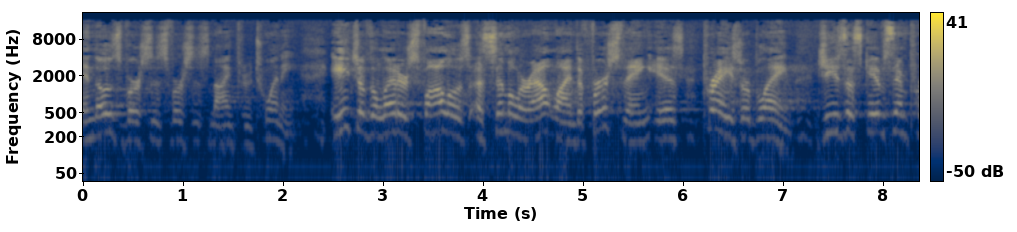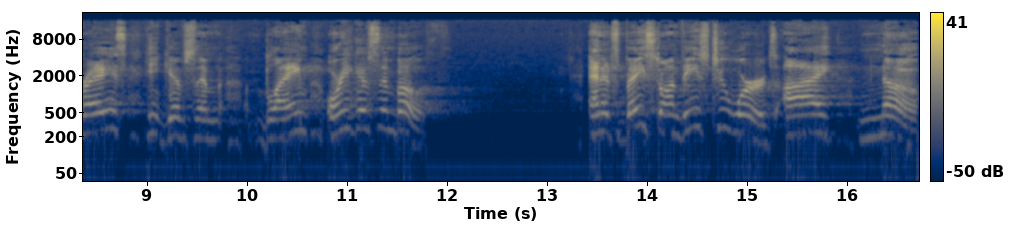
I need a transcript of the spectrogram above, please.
in those verses, verses 9 through 20. Each of the letters follows a similar outline. The first thing is praise or blame. Jesus gives them praise, he gives them blame, or he gives them both. And it's based on these two words I know.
